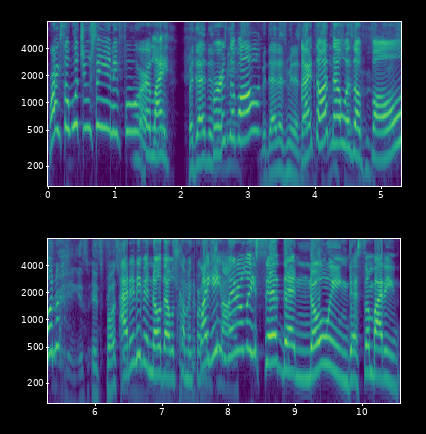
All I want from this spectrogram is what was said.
Right? So what you saying it for? Like But that doesn't First mean, of all, but that doesn't mean I thought that was a phone. It's, it's frustrating. I didn't even know that was coming from like he mouth. literally said that knowing that somebody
